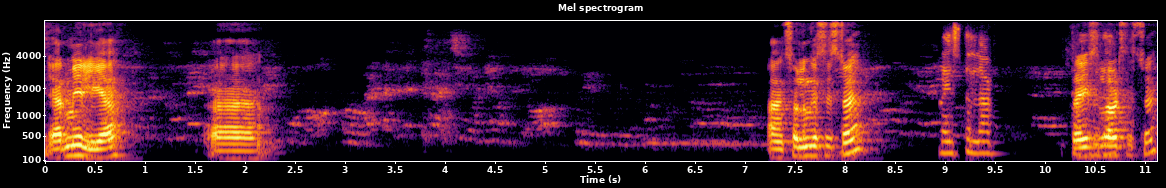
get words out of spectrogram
யாருமே இல்லையா ஆ சொல்லுங்க sister praise the Lord praise Lord sister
